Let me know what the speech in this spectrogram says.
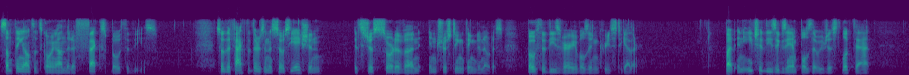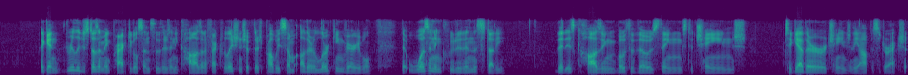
something else that's going on that affects both of these. So the fact that there's an association, it's just sort of an interesting thing to notice. Both of these variables increase together. But in each of these examples that we've just looked at, again, really just doesn't make practical sense that there's any cause and effect relationship. There's probably some other lurking variable that wasn't included in the study that is causing both of those things to change together or change in the opposite direction.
